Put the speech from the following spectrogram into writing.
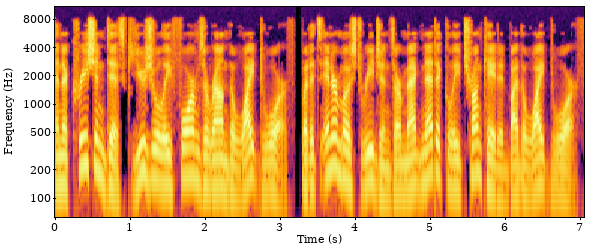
An accretion disk usually forms around the white dwarf, but its innermost regions are magnetically truncated by the white dwarf.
